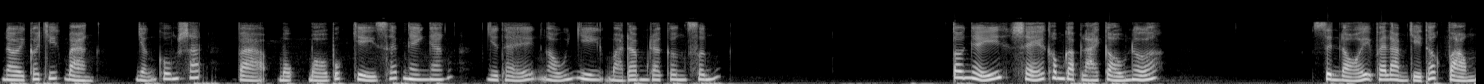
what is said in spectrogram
nơi có chiếc bàn, những cuốn sách và một bộ bút chì xếp ngay ngắn như thể ngẫu nhiên mà đâm ra cân xứng. Tôi nghĩ sẽ không gặp lại cậu nữa. Xin lỗi phải làm chị thất vọng.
